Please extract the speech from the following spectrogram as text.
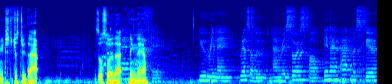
need to just do that. There's also that thing there. You remain resolute and resourceful in an atmosphere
